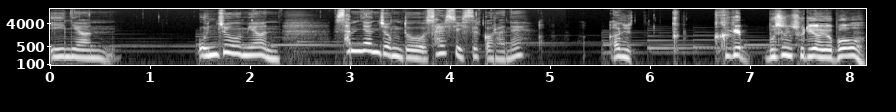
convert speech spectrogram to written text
2년, 운 좋으면 3년 정도 살 수 있을 거라네. 아니 그, 그게 무슨 소리야 여보?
